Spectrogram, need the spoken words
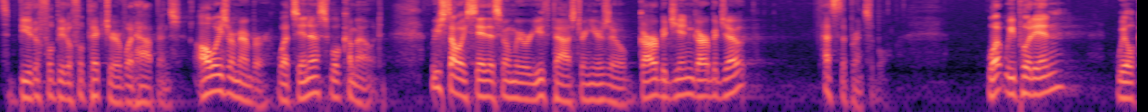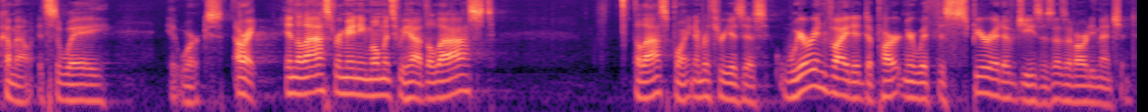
It's a beautiful, beautiful picture of what happens. Always remember what's in us will come out. We used to always say this when we were youth pastoring years ago garbage in, garbage out. That's the principle. What we put in will come out. It's the way it works. All right, in the last remaining moments we have, the last. The last point, number three, is this. We're invited to partner with the Spirit of Jesus, as I've already mentioned.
